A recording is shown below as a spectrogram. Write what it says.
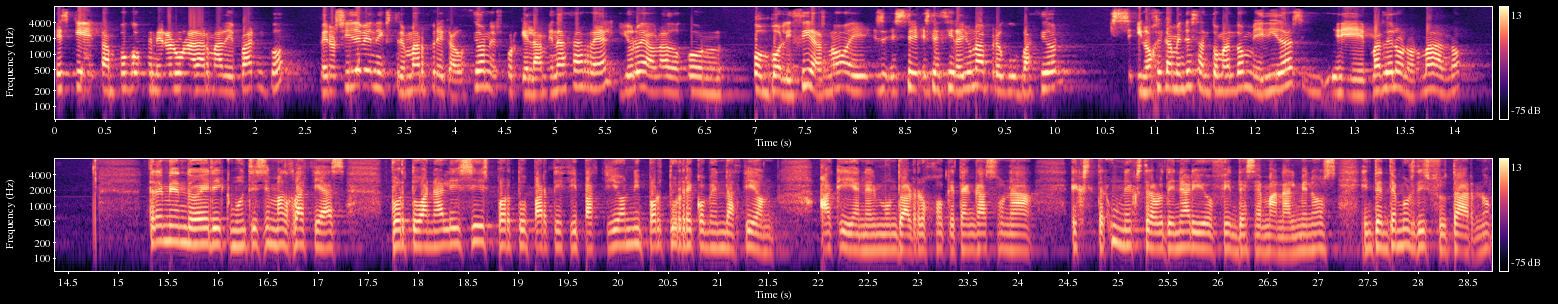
es que tampoco generar una alarma de pánico, pero sí deben extremar precauciones, porque la amenaza es real, yo lo he hablado con, con policías, ¿no? Es, decir, hay una preocupación y lógicamente están tomando medidas eh, más de lo normal, ¿no? Tremendo, Eric. Muchísimas gracias por tu análisis, por tu participación y por tu recomendación aquí en el Mundo al Rojo. Que tengas una un extraordinario fin de semana. Al menos intentemos disfrutar, ¿no?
